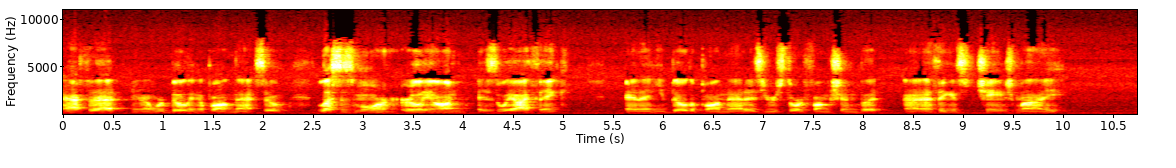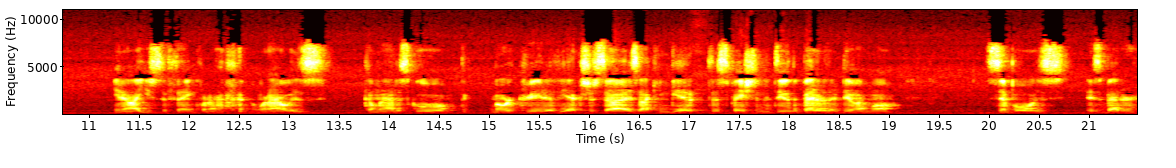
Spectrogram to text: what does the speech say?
after that, you know, we're building upon that. So less is more early on is the way I think, and then you build upon that as you restore function. But I think it's changed my. You know, I used to think when I when I was coming out of school, the more creative the exercise I can get this patient to do, the better they're doing. Well, simple is is better.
